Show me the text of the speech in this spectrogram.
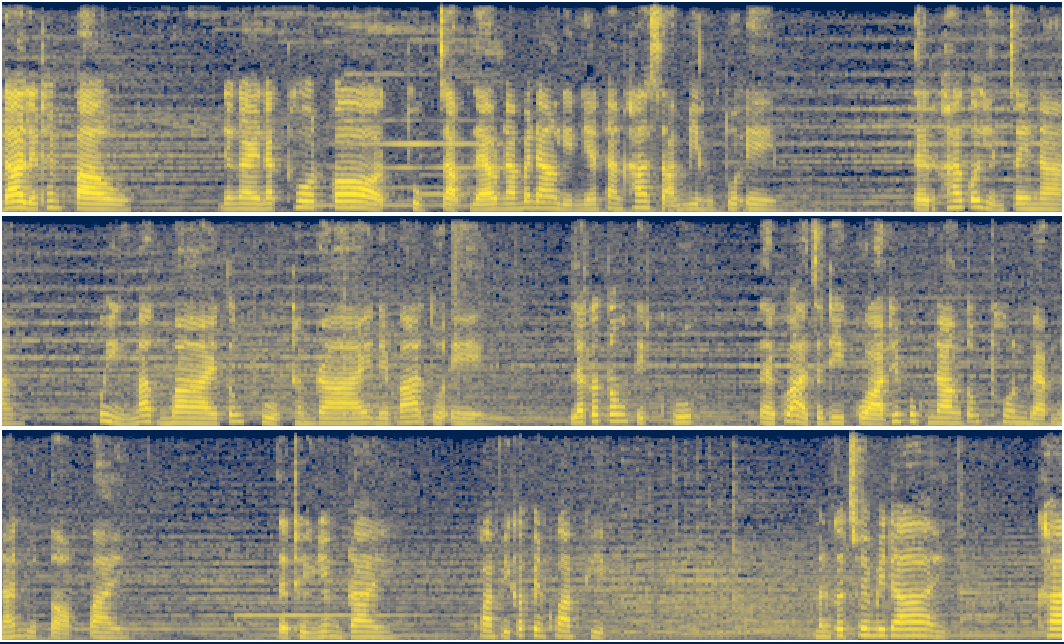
ได้เลยท่านเปา ยังไงนักโทษก็ถูกจับแล้วนะแม่นางหลีเนียทางฆ่าสามีของตัวเอง แต่ข้าก็เห็นใจนาง ผู้หญิงมากมายต้องถูกทำร้ายในบ้านตัวเอง และก็ต้องติดคุก แต่ก็อาจจะดีกว่าที่พวกนางต้องทนแบบนั้นอยู่ต่อไป แต่ถึงอย่างไร ความผิดก็เป็นความผิด มันก็ช่วยไม่ได้ ข้า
